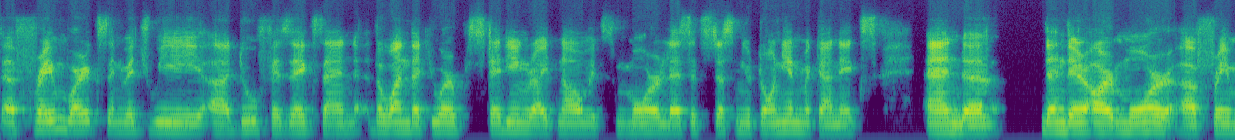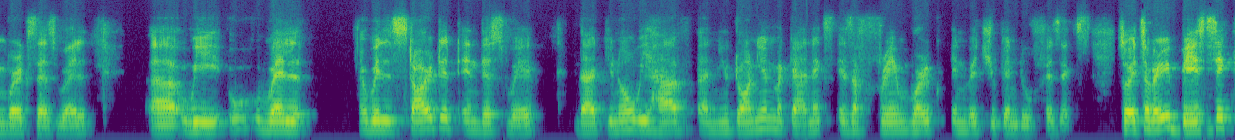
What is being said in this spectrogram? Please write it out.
uh, frameworks in which we uh, do physics and the one that you are studying right now, it's more or less, it's just Newtonian mechanics. And uh, then there are more uh, frameworks as well. we will will start it in this way that you know we have a newtonian mechanics is a framework in which you can do physics. So it's a very basic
